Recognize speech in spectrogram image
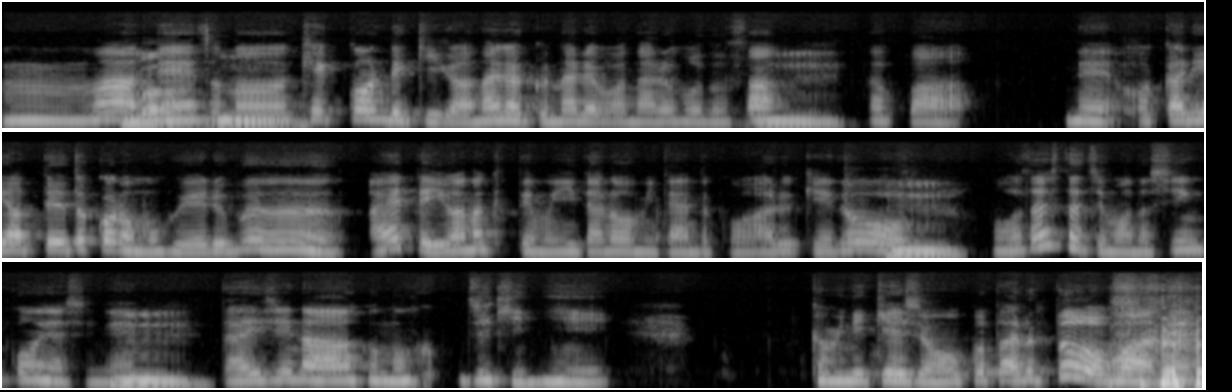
うん、まあまあね、その、うん結婚歴が長くなればなるほどうさ、んやっぱね、分かり合ってるところも増える分、あえて言わなくてもいいだろうみたいなところはあるけうど、ん私たちまだ新婚やしうね、ん。大事なこの 時期にコミュニケーションを怠ると、まあね、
